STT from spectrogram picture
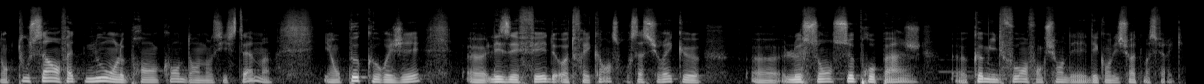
Donc tout ça, en fait, nous, on le prend en compte dans nos systèmes, et on peut corriger euh, les effets de haute fréquence pour s'assurer que euh, le son se propage comme il faut en fonction des, conditions atmosphériques.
